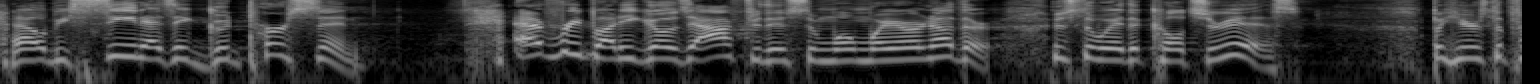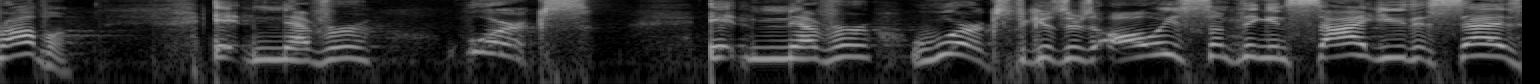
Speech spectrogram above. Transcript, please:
and I will be seen as a good person. Everybody goes after this in one way or another. Is the way the culture is. But here's the problem it never works. It never works because there's always something inside you that says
